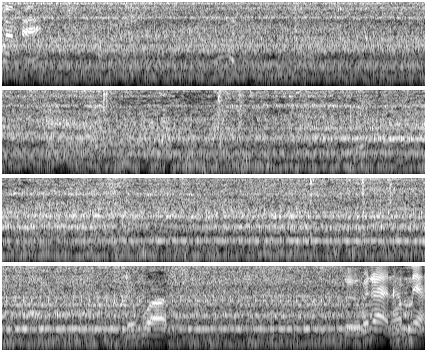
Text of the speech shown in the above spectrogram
ฝั่งไหน เรียกว่าเผลอไม่ได้นะครับ เนี่ย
